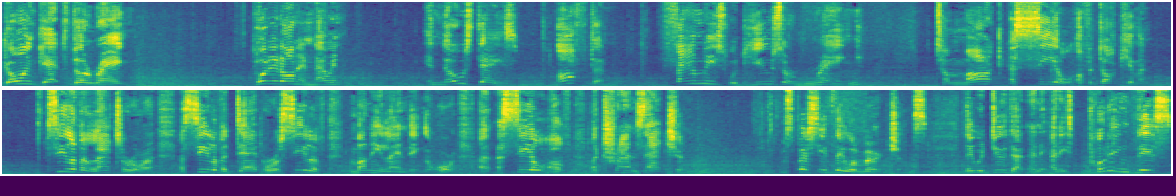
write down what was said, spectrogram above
Go and get the ring. Put it on him. Now, in, in those days, often families would use a ring to mark a seal of a document. Seal of a letter, or a, a seal of a debt, or a seal of money lending, or a, a seal of a transaction especially if they were merchants. They would do that. And, and, he's putting this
